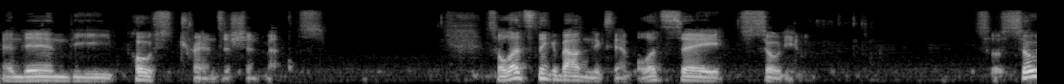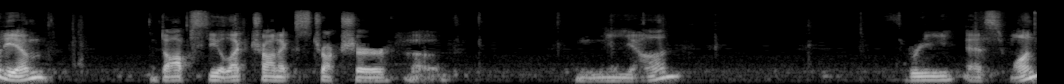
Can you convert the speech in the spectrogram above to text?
and then the post-transition metals. So let's think about an example. Let's say sodium. So sodium adopts the electronic structure of neon, 3s1.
